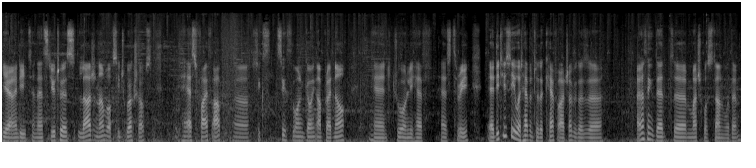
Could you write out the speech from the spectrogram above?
Yeah, indeed, and that's due to his large number of siege workshops. Has five up, uh, six, sixth one going up right now, and True only have has three. Uh, did you see what happened to the Cav Archer? Because uh, I don't think that uh, much was done with them.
